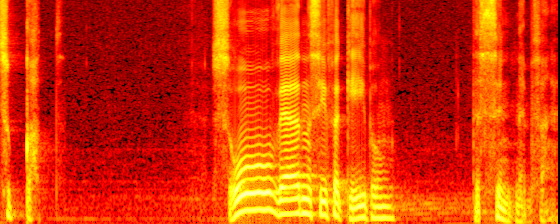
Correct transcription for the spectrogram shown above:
zu Gott. So werden sie Vergebung der Sünden empfangen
